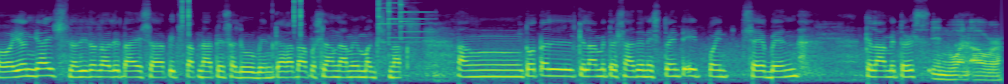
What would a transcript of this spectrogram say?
Oh, yun guys, nandito na ulit tayo sa pit stop natin sa Lubin. Kakatapos lang namin mag-snacks. Ang total kilometers natin is 28.7 kilometers. In one hour.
